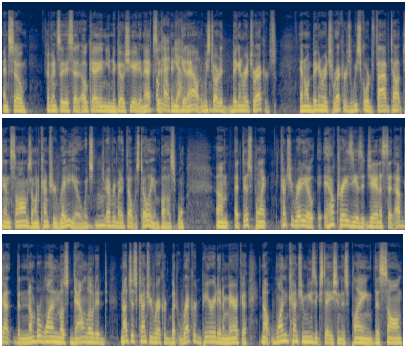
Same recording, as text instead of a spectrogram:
And so eventually they said, okay, and you negotiate an exit Okay, and yeah. you get out. And we started Big and Rich Records. And on Big and Rich Records, we scored five top 10 songs on country radio, which Mm-hmm. everybody thought was totally impossible. Um, at this point, country radio, how crazy is it, Janice, that I've got the number one most downloaded, not just country record, but record period in America? Not one country music station is playing this song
